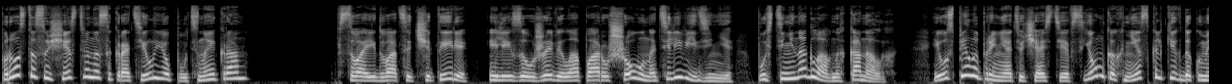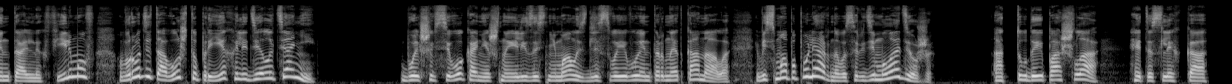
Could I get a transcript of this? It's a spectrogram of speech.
просто существенно сократил ее путь на экран. В свои 24 Элиза уже вела пару шоу на телевидении, пусть и не на главных каналах, и успела принять участие в съемках нескольких документальных фильмов, вроде того, что приехали делать они. Больше всего, конечно, Элиза снималась для своего интернет-канала, весьма популярного среди молодежи. Оттуда и пошла эта слегка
